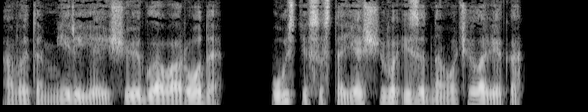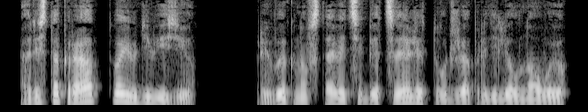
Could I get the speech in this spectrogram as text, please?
А в этом мире я еще и глава рода, пусть и состоящего из одного человека. Аристократ твою дивизию. Привыкнув ставить себе цели, тут же определил новую.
